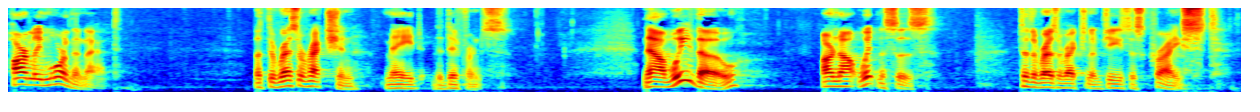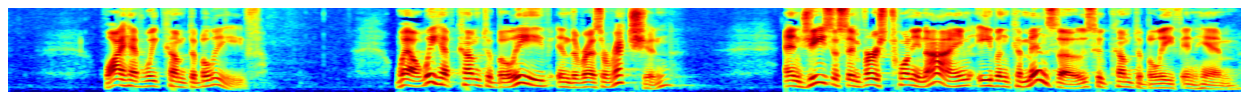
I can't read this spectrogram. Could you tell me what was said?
Hardly more than that. But the resurrection made the difference. Now, we, though, are not witnesses to the resurrection of Jesus Christ. Why have we come to believe? Well, we have come to believe in the resurrection, and Jesus in verse 29 even commends those who come to believe in him.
